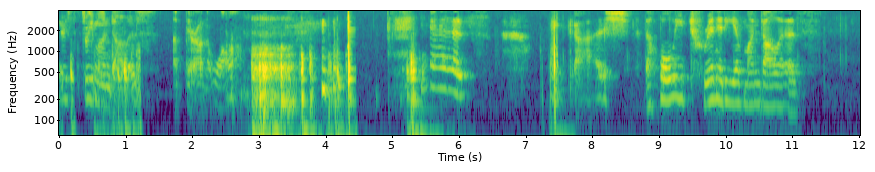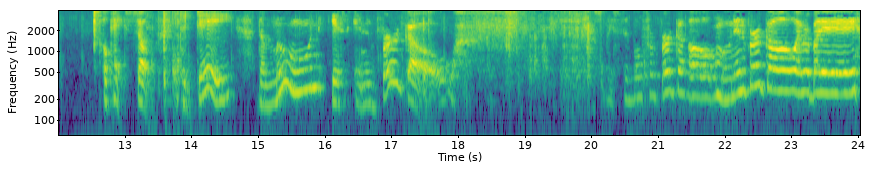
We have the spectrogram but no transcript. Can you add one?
there's three mandalas up there on the wall. yes. Oh my gosh. The Holy Trinity of mandalas. Okay, so today the moon is in Virgo. Here's my symbol for Virgo. Moon in Virgo, everybody.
